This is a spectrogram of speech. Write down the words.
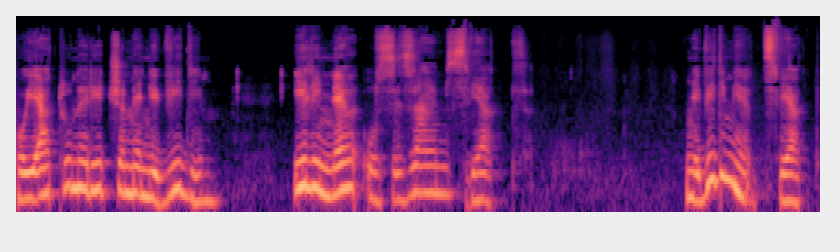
която наричаме невидим или неосезаем свят. Невидимият свят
